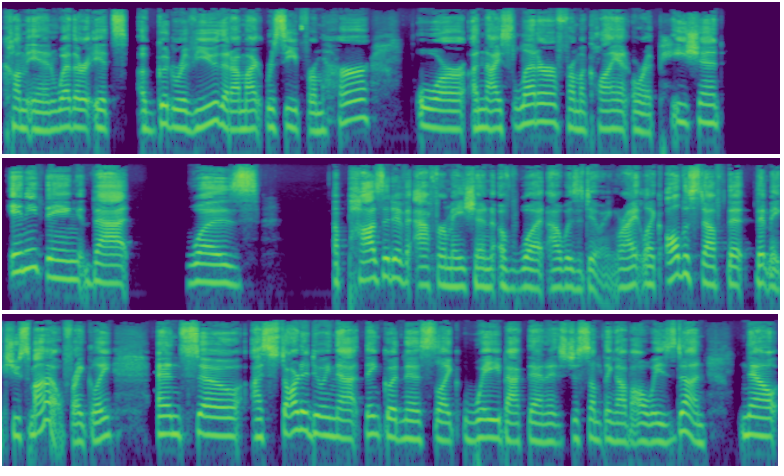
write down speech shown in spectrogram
come in, whether it's a good review that I might receive from her or a nice letter from a client or a patient, anything that was a positive affirmation of what I was doing, right? Like all the stuff that that makes you smile, frankly. And so I started doing that, thank goodness, like way back then. It's just something I've always done. Now,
